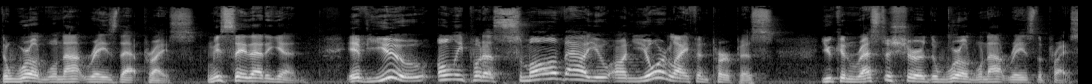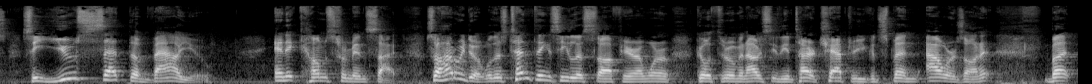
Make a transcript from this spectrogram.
the world will not raise that price. Let me say that again. If you only put a small value on your life and purpose, you can rest assured the world will not raise the price. See, you set the value and it comes from inside. So how do we do it? Well, there's 10 things he lists off here. I want to go through them and obviously the entire chapter you could spend hours on it. But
